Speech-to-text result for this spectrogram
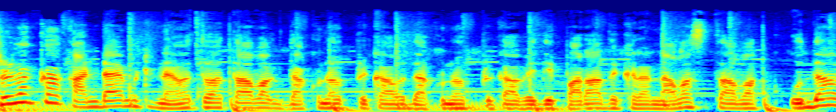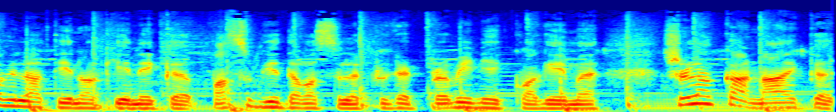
ශ්‍ර ලංකා කණ්ඩායමට නැවතවතාවක් දකුණ අප්‍රිකාව දකුණ අප්‍රිකාවේදී පරාද කරන අවස්ථාවක් උදාවෙලා තියෙනවා කියන එක පසුගිය දවස්වල ක්‍රිකට් ප්‍රවීණයෙක් වගේම ශ්‍ර ලංකා නායක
